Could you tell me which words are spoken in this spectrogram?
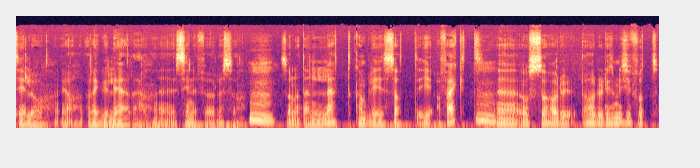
til å ja, regulere eh, sine følelser. Mm. Sånn at en lett kan bli satt i affekt. Mm. Eh, og så har du, har du liksom ikke fått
